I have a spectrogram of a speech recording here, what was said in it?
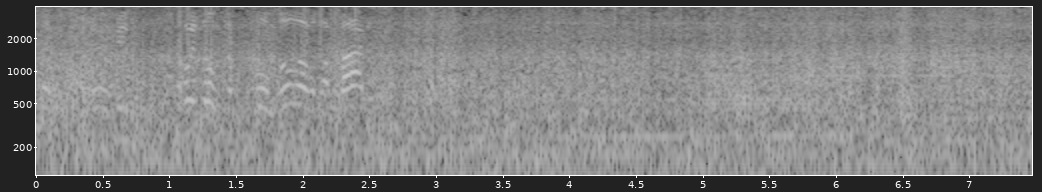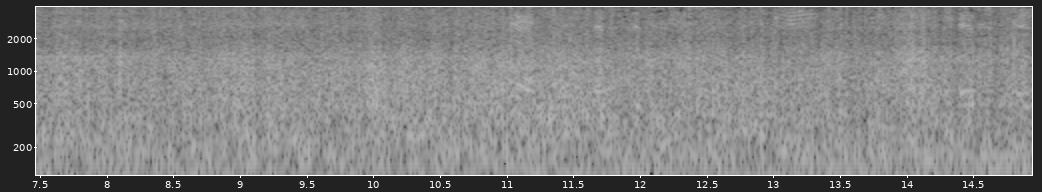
เออบินเขาไปส่งกับส่งเขาเอากลับบ้านเนี่ยเต็มเต็มเต็มเต็ม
